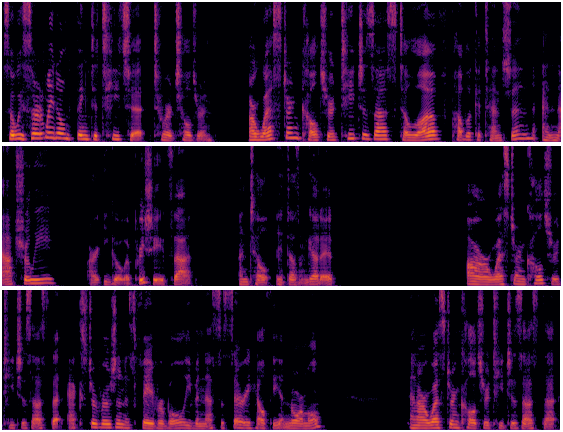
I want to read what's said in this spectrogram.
So we certainly don't think to teach it to our children. Our Western culture teaches us to love public attention, and naturally, our ego appreciates that until it doesn't get it. Our Western culture teaches us that extroversion is favorable, even necessary, healthy, and normal. And our Western culture teaches us that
